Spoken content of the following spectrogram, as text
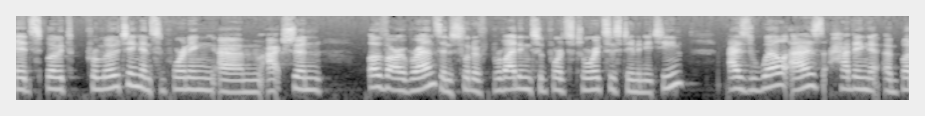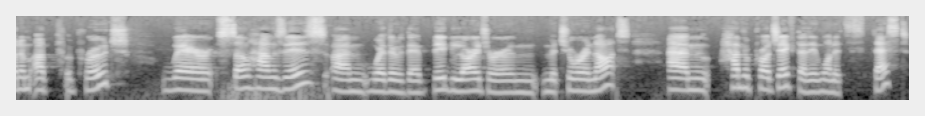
it's both promoting and supporting um, action of our brands and sort of providing support towards sustainability, as well as having a bottom up approach where some houses, um, whether they're big, large, or mature or not, um, have a project that they want to test,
